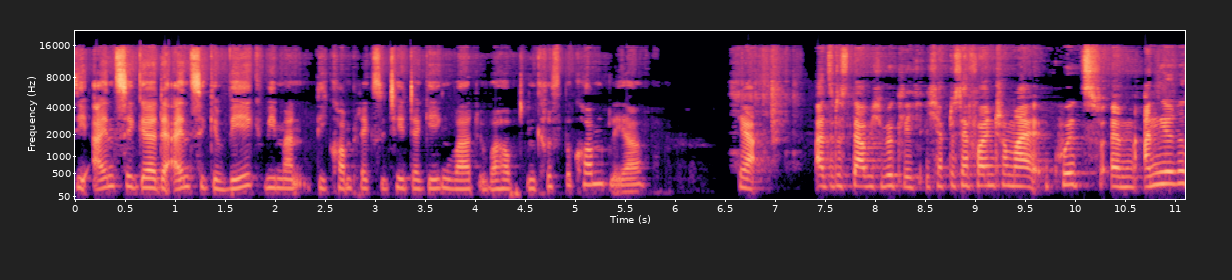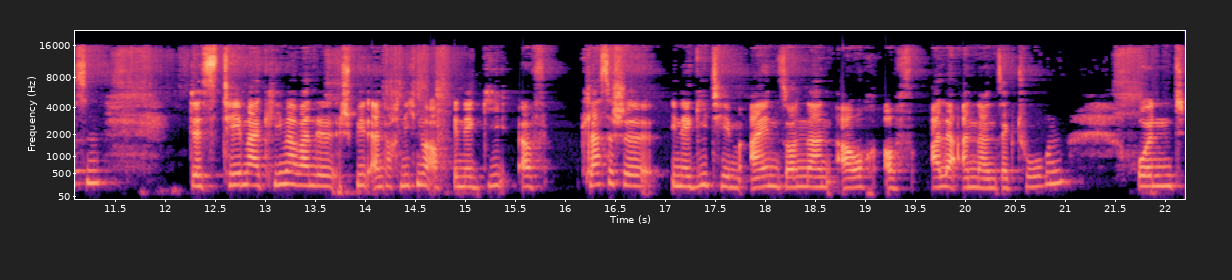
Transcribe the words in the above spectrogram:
die einzige, der einzige Weg, wie man die Komplexität der Gegenwart überhaupt in den Griff bekommt, Lea? Ja, also das glaube ich wirklich. Ich habe das ja vorhin schon mal kurz ähm, angerissen. Das Thema Klimawandel spielt einfach nicht nur auf Energie, auf klassische Energiethemen ein, sondern auch auf alle anderen Sektoren. Und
